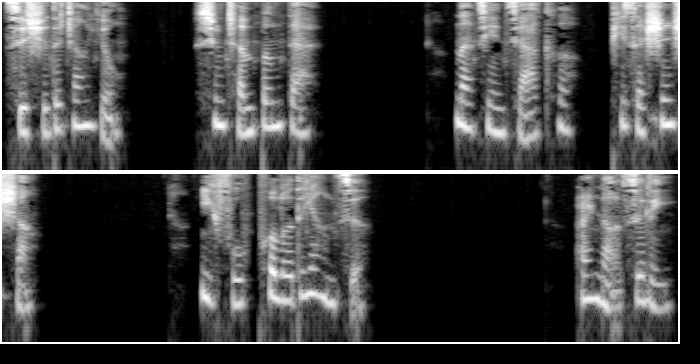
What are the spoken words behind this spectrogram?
此时的张勇，胸缠绷带，那件夹克披在身上，一副破落的样子，而脑子里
